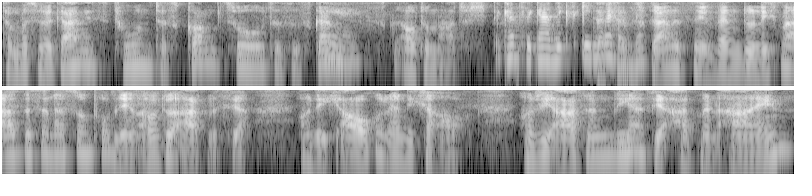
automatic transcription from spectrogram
Da müssen wir gar nichts tun, das kommt so, das ist ganz automatisch. Da kannst du gar nichts gegen Da machen. kannst du Ne? gar nichts nehmen. Wenn du nicht mehr atmest, dann hast du ein Problem. Aber du atmest ja. Und ich auch und Annika auch. Und wie atmen wir? Wir atmen ein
